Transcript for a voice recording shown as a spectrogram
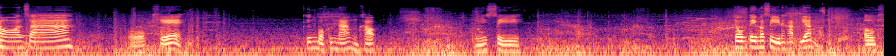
นอนซะโอเค ครึ่งบกครึ่งน้ำของเขามีสี่โจมตีมาสี่นะครับ เยี่ยม โอเค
